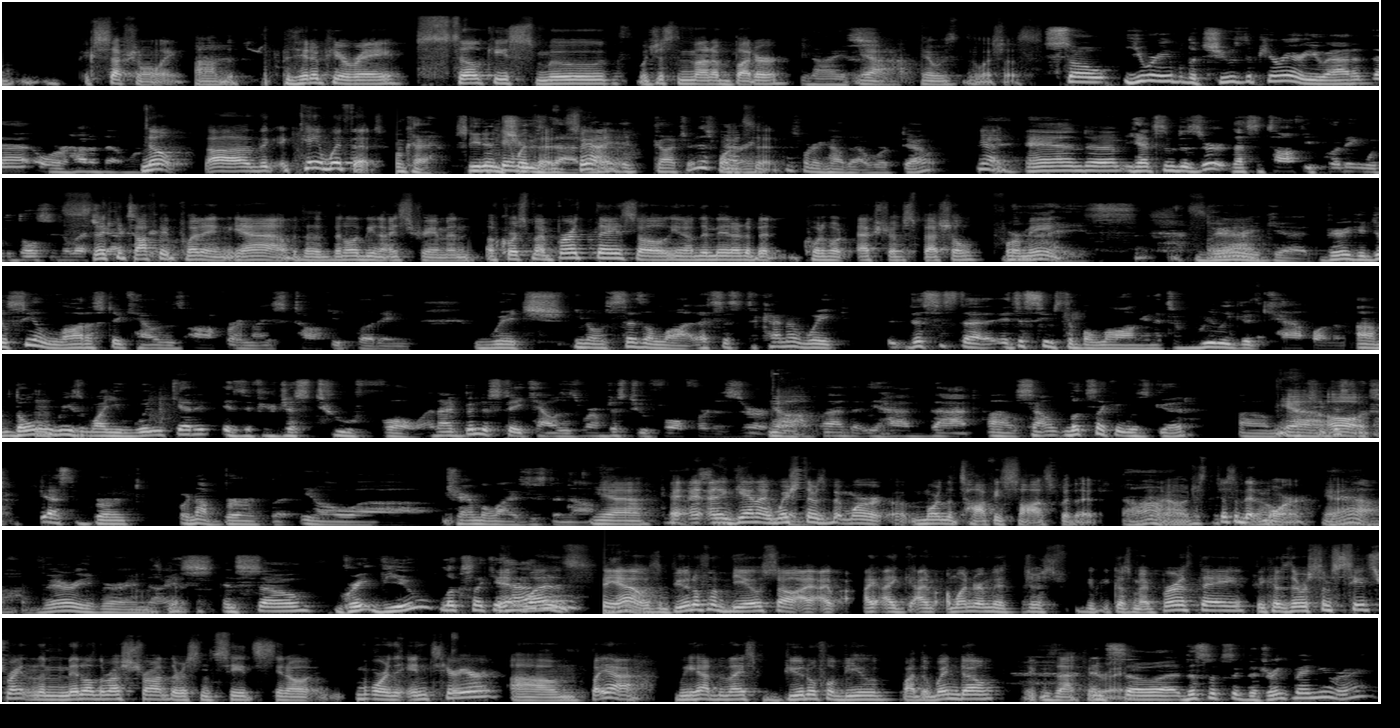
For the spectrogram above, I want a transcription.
exceptionally. Um, the potato puree, silky smooth with just the amount of butter. Nice. Yeah, it was delicious. So you were able to choose the puree, or you added that, or how did that work? No, uh, the, it came with it. Okay, so you didn't choose that. So, yeah. right? It, gotcha. Just wondering. Just wondering how that worked out. Yeah, And um, you had some dessert. That's a toffee pudding with the dulce de leche. Sticky toffee cream. pudding, yeah, with the vanilla bean ice cream, and of course my birthday. So you know they made it a bit quote unquote extra special for me. Nice. So, Very yeah. good. Very good. You'll see a lot of steakhouses offer a nice toffee pudding, which you know says a lot. That's just to kind of wait. This is the. It just seems to belong, and it's a really good cap on them. Um, the only Mm. reason why you wouldn't get it is if you're just too full. And I've been to steakhouses where I'm just too full for dessert. Yeah. I'm glad that you had that. Um, sound looks like it was good. Um, Yeah, actually, oh. looks just burnt, or not burnt, but you know, uh, caramelized just enough. Yeah, Yeah, and, and again, I wish there was a bit more more of the toffee sauce with it. Ah, you know, just just a bit more. Yeah, very very Sounds good. nice. And so great view. Looks like you It was, yeah, it was a beautiful view. So I, I, I, I'm wondering if it's just because of my birthday, because there were some seats right in the middle of the restaurant. There were some seats, you know, more in the interior. Um, but yeah, we had a nice, beautiful view by the window. Exactly And right. so uh, this looks like the drink menu, right?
